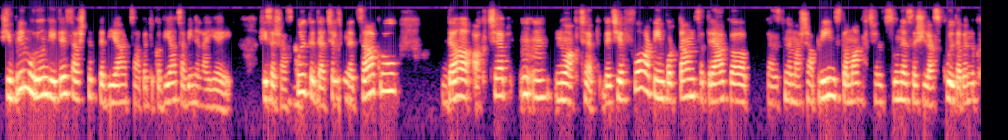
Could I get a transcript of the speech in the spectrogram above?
Și în primul rând ei trebuie să aștepte viața, pentru că viața vine la ei și să-și asculte de acel sunet sacru, da, accept, Mm-mm, nu accept. Deci e foarte important să treacă, ca să spunem așa, prin stomac acel sunet să și-l asculte, pentru că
